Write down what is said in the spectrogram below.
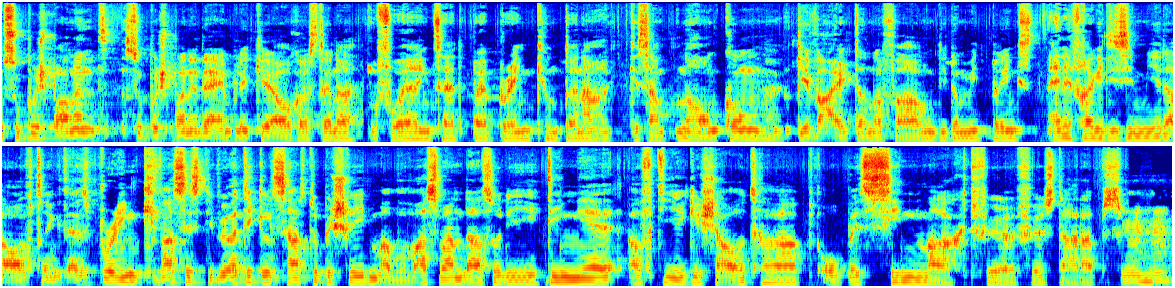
Super spannend, super spannende Einblicke auch aus deiner vorherigen Zeit bei Brink und deiner gesamten Hongkong-Gewalt an Erfahrung, die du mitbringst. Eine Frage, die sie mir da aufdringt. Also Brink, was ist die Verticals, hast du beschrieben, aber was waren da so die Dinge, auf die ihr geschaut habt, ob es Sinn macht für, für Startups, mhm,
